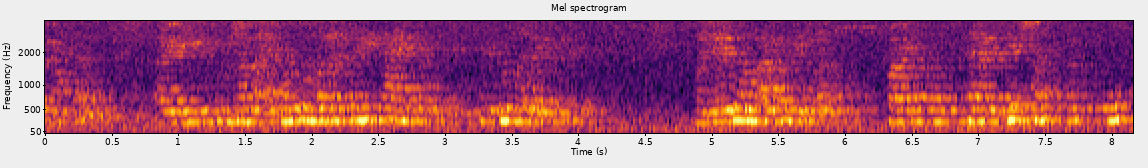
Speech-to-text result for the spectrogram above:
राहतात आणि तुमच्या बायकोच्या मनात तरी काय चाललंय हे तुम्हाला कळेल मजेचा भाग वेगळा पण खरंच हे शास्त्र खूप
